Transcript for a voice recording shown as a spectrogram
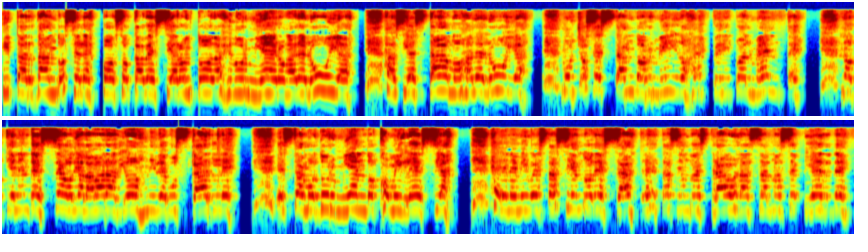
y tardándose el esposo, cabecearon todas y durmieron, aleluya. Así estamos, aleluya. Muchos están dormidos espiritualmente. No tienen deseo de alabar a Dios ni de buscarle. Estamos durmiendo como iglesia. El enemigo está haciendo desastres, está haciendo estragos, las almas se pierden.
